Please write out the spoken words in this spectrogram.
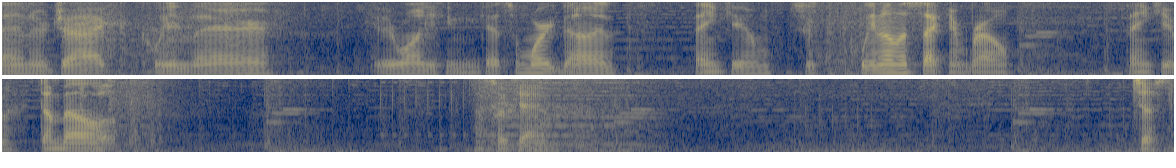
Ten or jack, queen there. Either one, you can get some work done. Thank you. It's just queen on the second, bro. Thank you. Dumbbell. That's okay. Just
